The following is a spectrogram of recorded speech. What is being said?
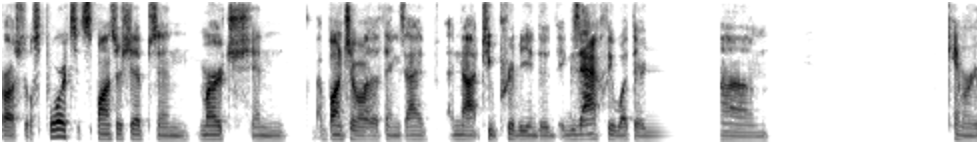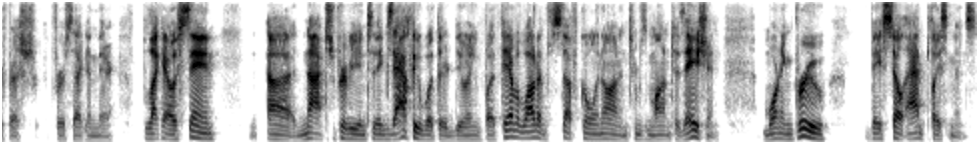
Barstool Sports, it's sponsorships and merch and a bunch of other things. I, am not too privy into exactly what they're. Um, camera refresh for a second there. But like I was saying, uh, not to privy into exactly what they're doing, but they have a lot of stuff going on in terms of monetization. Morning Brew, they sell ad placements.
